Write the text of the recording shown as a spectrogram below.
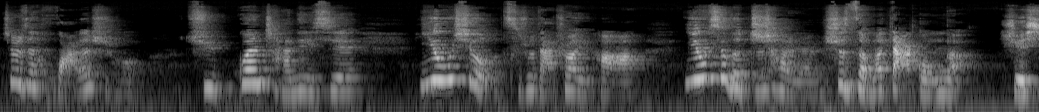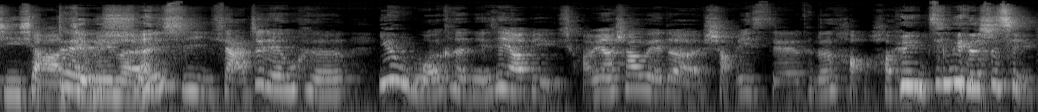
就是在滑的时候去观察那些优秀（此处打双引号啊）优秀的职场人是怎么打工的。学习一下啊，姐妹们！学习一下，这点我可能，因为我可能年限要比好运要稍微的少一些，可能好好运经历的事情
